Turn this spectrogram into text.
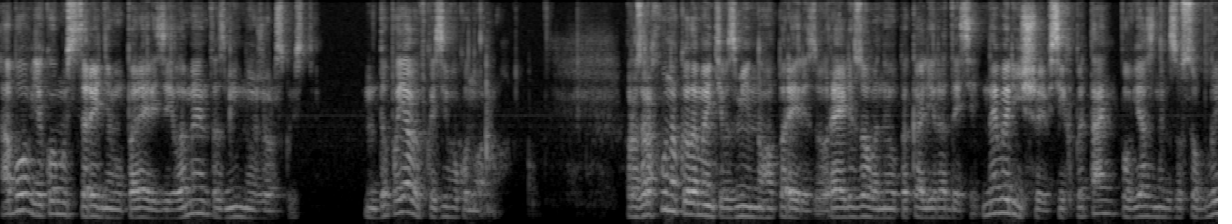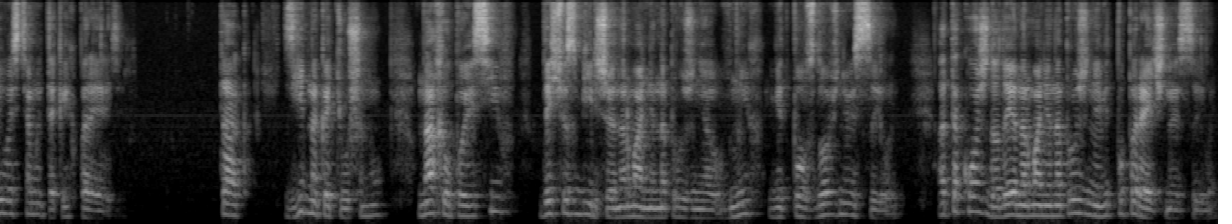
або в якомусь середньому перерізі елемента змінної жорсткості до появи вказівок у нормах. Розрахунок елементів змінного перерізу, реалізований у ПК Ліра 10, не вирішує всіх питань, пов'язаних з особливостями таких перерізів. Так, згідно Катюшину, нахил поясів дещо збільшує нормальне напруження в них від повздовжньої сили, а також додає нормальне напруження від поперечної сили.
